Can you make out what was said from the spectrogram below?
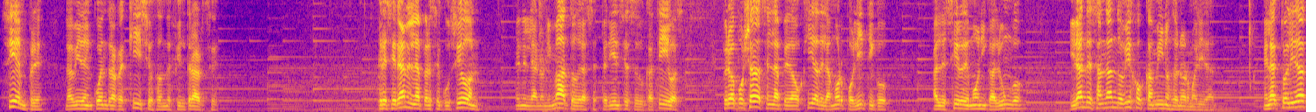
Siempre la vida encuentra resquicios donde filtrarse. Crecerán en la persecución, en el anonimato de las experiencias educativas, pero apoyadas en la pedagogía del amor político al decir de Mónica Lungo, irán desandando viejos caminos de normalidad. En la actualidad,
